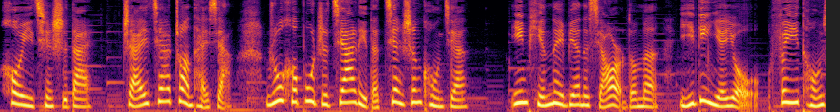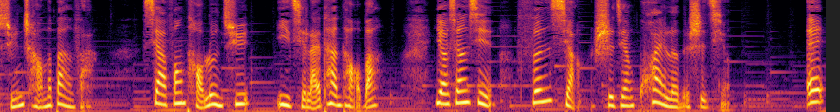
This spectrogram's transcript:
后疫情时代，宅家状态下，如何布置家里的健身空间？音频那边的小耳朵们一定也有非同寻常的办法，下方讨论区一起来探讨吧。要相信分享是件快乐的事情。哎，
